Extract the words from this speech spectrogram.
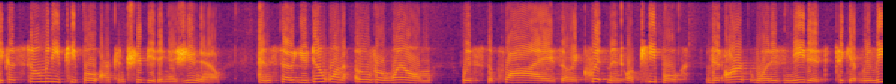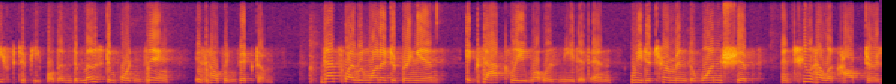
because so many people are contributing, as you know. And so you don't want to overwhelm with supplies or equipment or people that aren't what is needed to get relief to people. The, the most important thing is helping victims. That's why we wanted to bring in exactly what was needed. And we determined the one ship and two helicopters,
